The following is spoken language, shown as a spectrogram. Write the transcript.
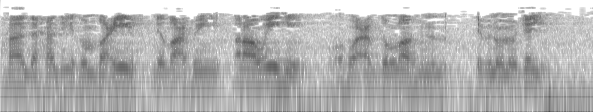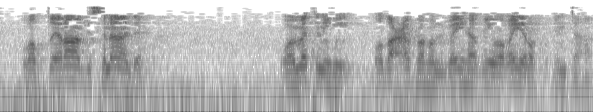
هذا حديث ضعيف لضعف راويه وهو عبد الله بن ابن نجي. واضطراب إسناده ومتنه وضعفه البيهقي وغيره. انتهى.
